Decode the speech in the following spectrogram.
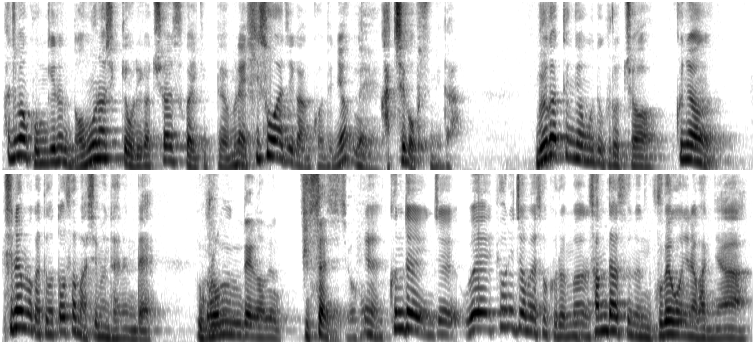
하지만 공기는 너무나 쉽게 우리가 취할 수가 있기 때문에 희소하지가 않거든요. 네. 가치가 없습니다. 물 같은 경우도 그렇죠. 그냥 시냇물 같은 거 떠서 마시면 되는데. 그런 데 가면 비싸지죠. 예. 근데 이제 왜 편의점에서 그러면 삼다수는 900원이나 받냐?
